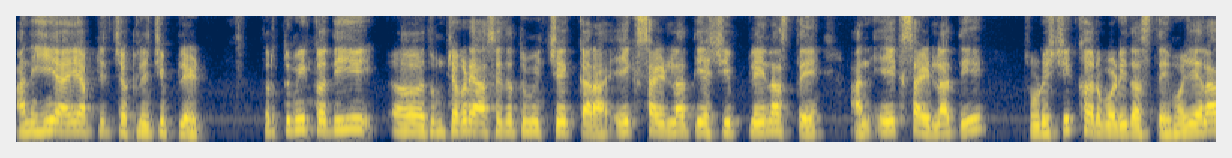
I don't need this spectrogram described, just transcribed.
आणि ही आहे आपली चकलीची प्लेट. तर तुम्ही कधीही तुमच्याकडे असेल तर तुम्ही चेक करा. एक साईडला ती अशी प्लेन असते आणि एक साईडला ती थोडीशी खरबडीत असते. म्हणजे याला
